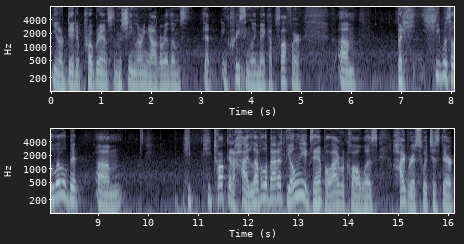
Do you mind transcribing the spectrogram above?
you know, data programs the machine learning algorithms that increasingly make up software. Um, but he, he was a little bit, um, he, he talked at a high level about it. The only example I recall was Hybris, which is their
